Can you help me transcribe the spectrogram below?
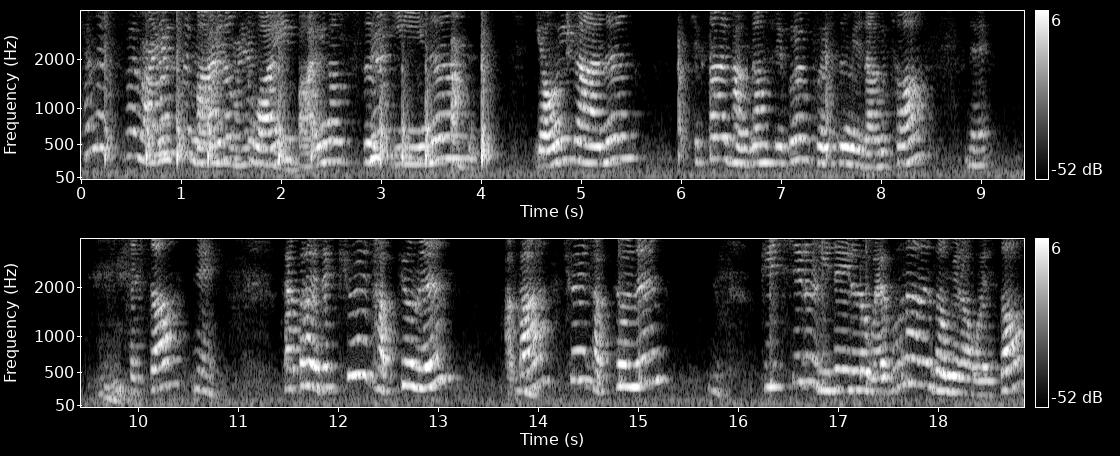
3x 3x 마이너스 y 마이너스 2는 0이라는 직선의 방정식을 구했습니다. 그쵸? 네. 됐죠? 네. 자, 그럼 이제 Q의 좌표는 아까 Q의 좌표는 네. BC를 2대1로 외분하는 점이라고 했어.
